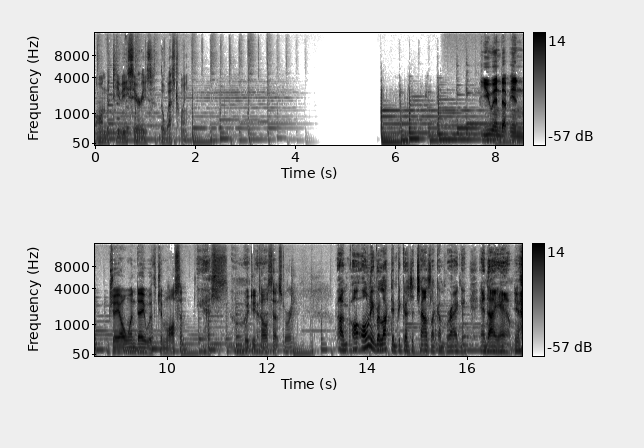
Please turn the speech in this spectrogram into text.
on the TV series The West Wing. You end up in jail one day with Jim Lawson. yes. Oh Would you God. tell us that story? I'm only reluctant because it sounds like I'm bragging, and I am. Yeah.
